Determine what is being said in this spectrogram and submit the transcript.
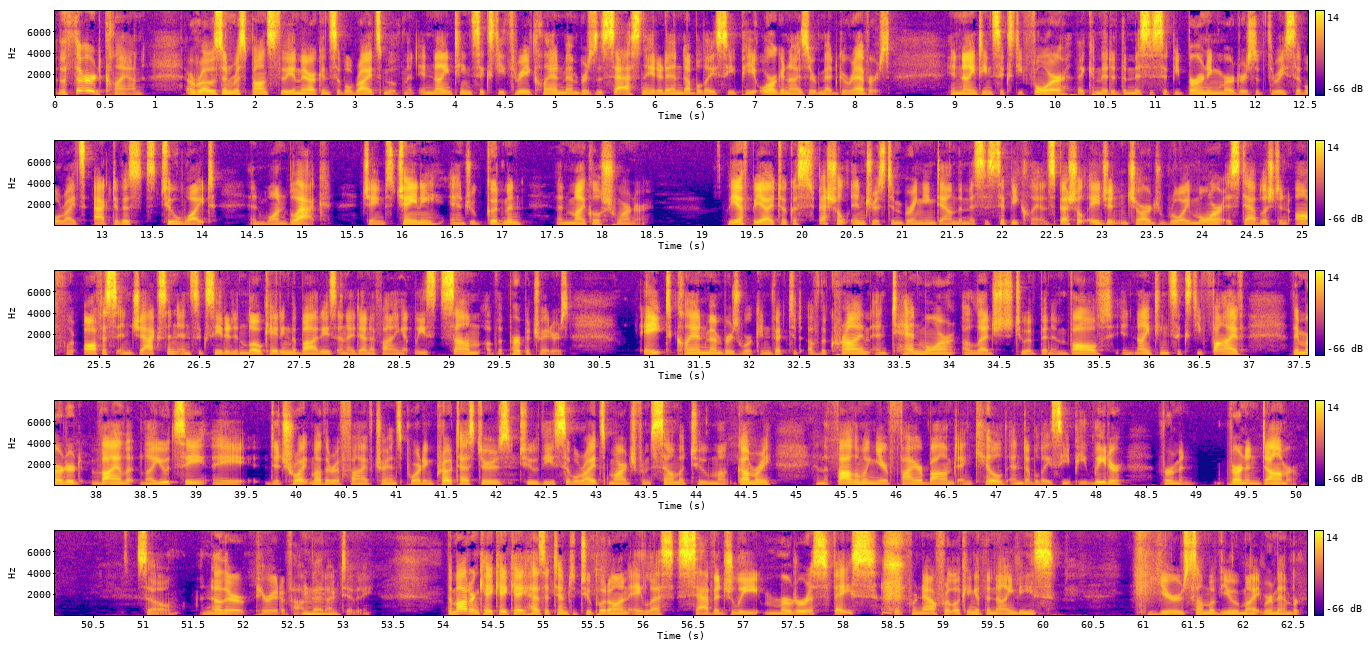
The third Klan arose in response to the American Civil Rights Movement. In 1963, Klan members assassinated NAACP organizer Medgar Evers. In 1964, they committed the Mississippi burning murders of three civil rights activists, two white and one black James Chaney, Andrew Goodman, and Michael Schwerner. The FBI took a special interest in bringing down the Mississippi Klan. Special agent in charge Roy Moore established an off- office in Jackson and succeeded in locating the bodies and identifying at least some of the perpetrators. Eight Klan members were convicted of the crime, and ten more alleged to have been involved. In 1965, they murdered Violet Liuzzo, a Detroit mother of five transporting protesters to the Civil Rights March from Selma to Montgomery, and the following year firebombed and killed NAACP leader Vernon, Vernon Dahmer. So, another period of hotbed mm-hmm. activity. The modern KKK has attempted to put on a less savagely murderous face, but for now, if we're looking at the 90s, years some of you might remember.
